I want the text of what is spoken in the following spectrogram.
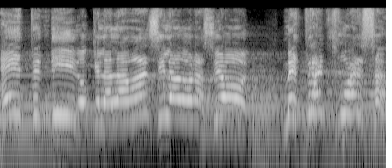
he entendido que la alabanza y la adoración me traen fuerza.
